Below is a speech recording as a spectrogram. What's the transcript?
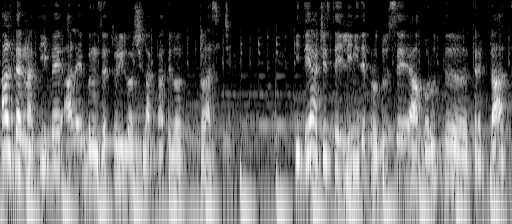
alternative ale brânzeturilor și lactatelor clasice. Ideea acestei linii de produse a apărut uh, treptat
